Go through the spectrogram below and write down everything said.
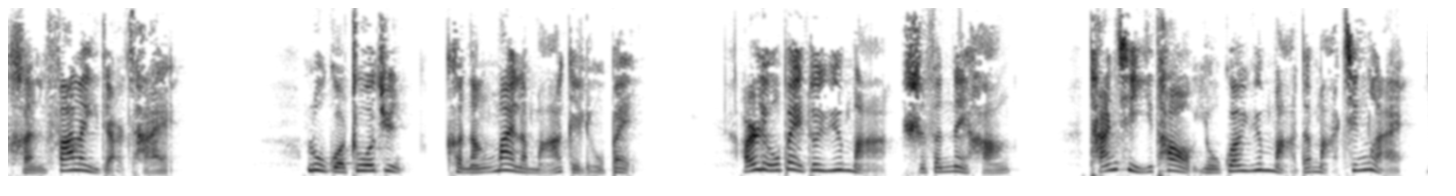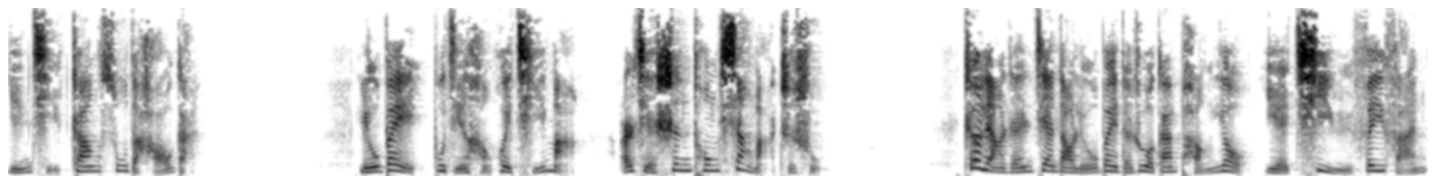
很发了一点财，路过涿郡，可能卖了马给刘备，而刘备对于马十分内行，谈起一套有关于马的马经来，引起张苏的好感。刘备不仅很会骑马，而且深通相马之术。这两人见到刘备的若干朋友也气宇非凡，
